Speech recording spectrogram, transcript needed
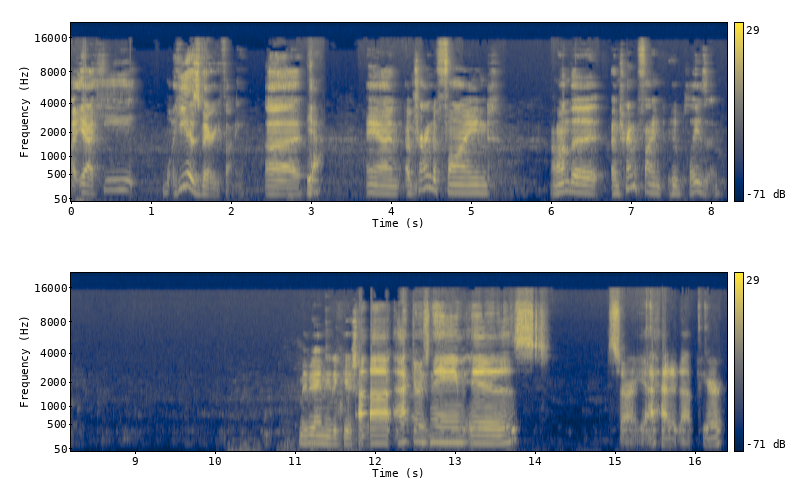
Uh, yeah, he he is very funny. Uh, Yeah. and I'm trying to find. I'm on the. I'm trying to find who plays him. Maybe I need to get. Uh, actor's name is. Sorry, yeah, I had it up here.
